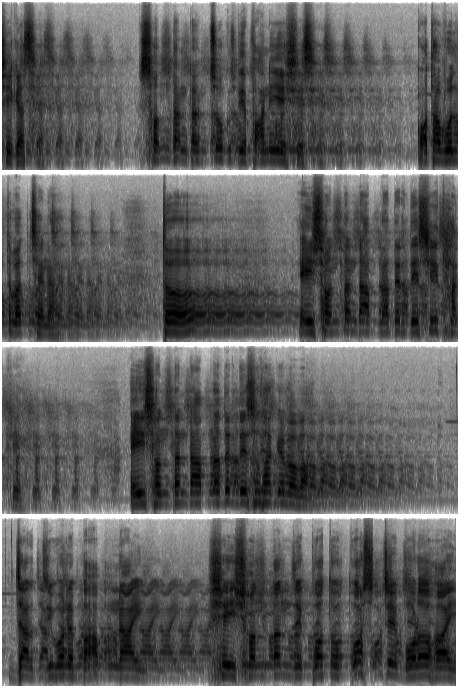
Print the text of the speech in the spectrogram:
ঠিক আছে। সন্তানটার চোখ দিয়ে পানি এসেছে। কথা বলতে পারছে না। তো এই সন্তানটা আপনাদের দেশেই থাকে। এই সন্তানটা আপনাদের দেশে থাকে, বাবা। যার জীবনে বাপ নাই, সেই সন্তান যে কত কষ্টে বড় হয়,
